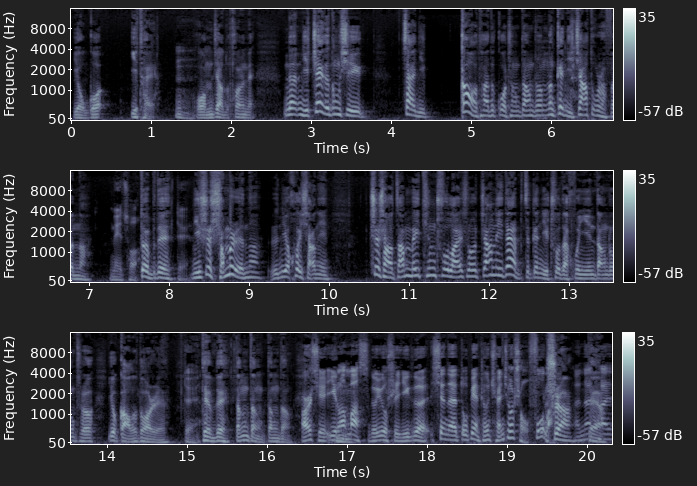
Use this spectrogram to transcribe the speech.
有过一腿。嗯，我们叫做婚姻的。那你这个东西，在你告他的过程当中，能给你加多少分呢？没错，对不对？对，你是什么人呢？人家会想你，至少咱们没听出来说 Johnny Depp 在跟你处在婚姻当中的时候又搞了多少人？对，对不对？等等等等。而且，伊隆马斯克又是一个现在都变成全球首富了。是啊，那他。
